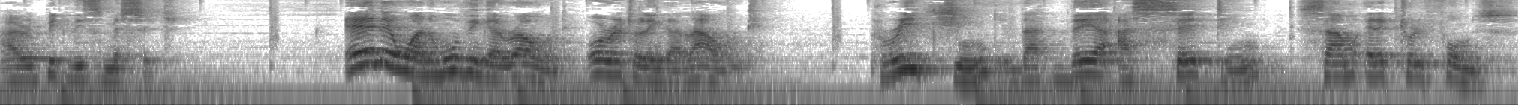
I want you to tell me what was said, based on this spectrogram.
I repeat this message. Anyone moving around or rattling around preaching that they are setting some electoral reforms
